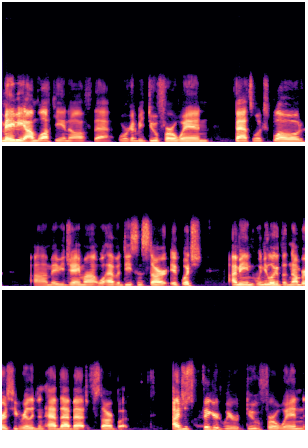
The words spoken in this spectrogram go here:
maybe I'm lucky enough that we're going to be due for a win. Bats will explode. Uh, maybe Jaymont will have a decent start. It, which, I mean, when you look at the numbers, he really didn't have that bad of a start. But I just figured we were due for a win,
